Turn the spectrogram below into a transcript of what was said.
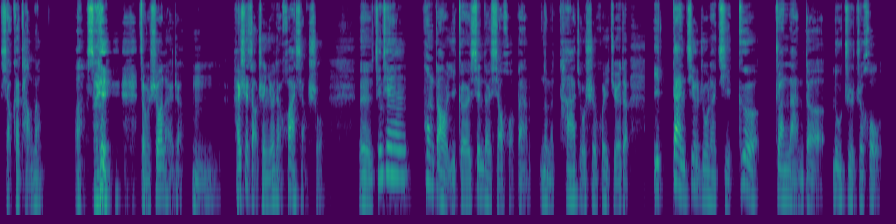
小课堂呢？啊，所以 怎么说来着？嗯，还是早晨有点话想说。呃，今天碰到一个新的小伙伴，那么他就是会觉得，一旦进入了几个专栏的录制之后，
